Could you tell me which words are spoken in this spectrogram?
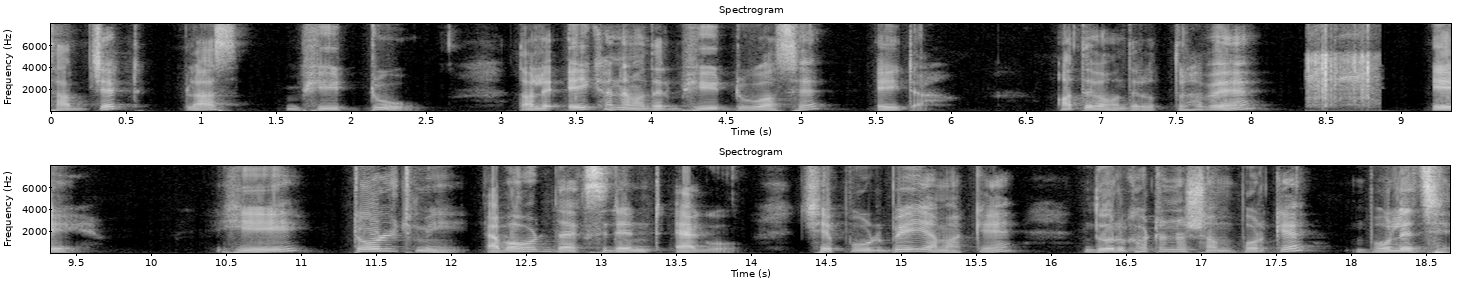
সাবজেক্ট প্লাস ভি টু তাহলে এইখানে আমাদের ভি টু আছে এইটা। অতএব আমাদের উত্তর হবে A he told me about the accident ago সে পূর্বেই আমাকে দুর্ঘটনা সম্পর্কে বলেছে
